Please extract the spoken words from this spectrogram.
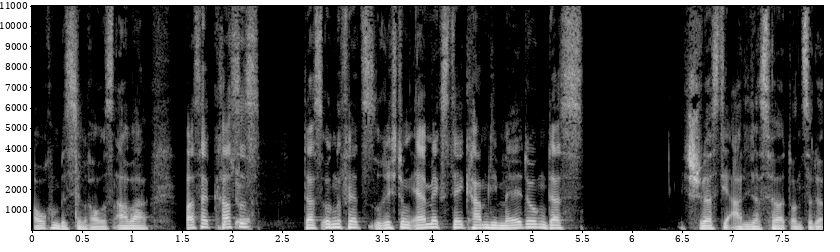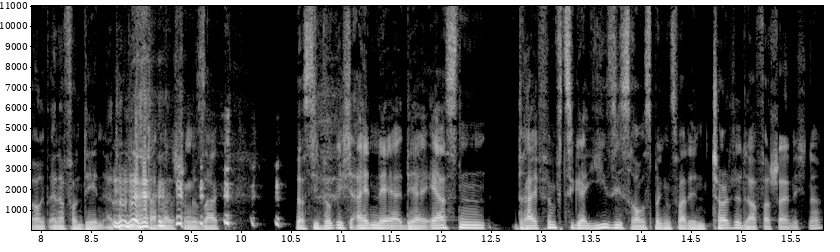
auch ein bisschen raus. Aber was halt krass ist, dass ungefähr Richtung Air Max Day kam die Meldung, dass ich schwör's dir, Adi, das hört uns oder irgendeiner von denen, Alter, haben ja schon gesagt, dass die wirklich einen der, der ersten 350er Yeezys rausbringen, und zwar den Turtle Dove wahrscheinlich, ne?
